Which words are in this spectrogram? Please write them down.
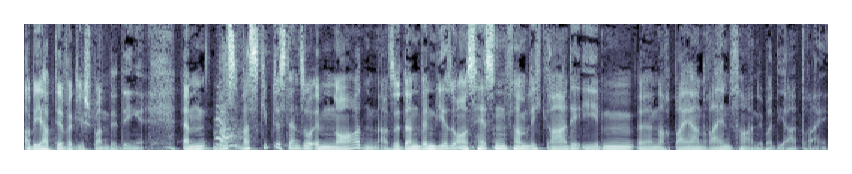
Aber ihr habt ja wirklich spannende Dinge. Ähm, ja. was, was gibt es denn so im Norden? Also dann, wenn wir so aus Hessen förmlich gerade eben äh, nach Bayern reinfahren über die A3.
